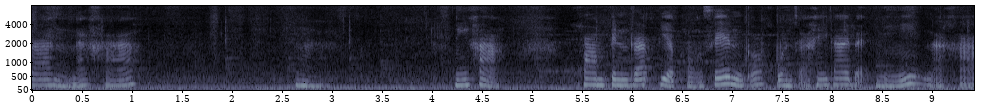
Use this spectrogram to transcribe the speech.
กันนะคะนี่ค่ะ ความเป็นระเบียบของเส้นก็ควรจะให้ได้แบบนี้นะคะ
